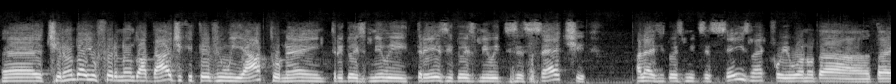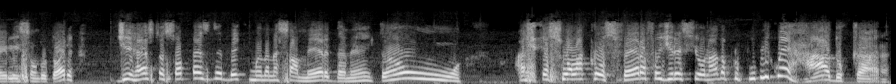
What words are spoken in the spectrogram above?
É, tirando aí o Fernando Haddad, que teve um hiato, né, entre 2013 e 2017, aliás, em 2016, né, que foi o ano da, da eleição do Dória, de resto é só PSDB que manda nessa merda, né? Então, acho que a sua lacrosfera foi direcionada para o público errado, cara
